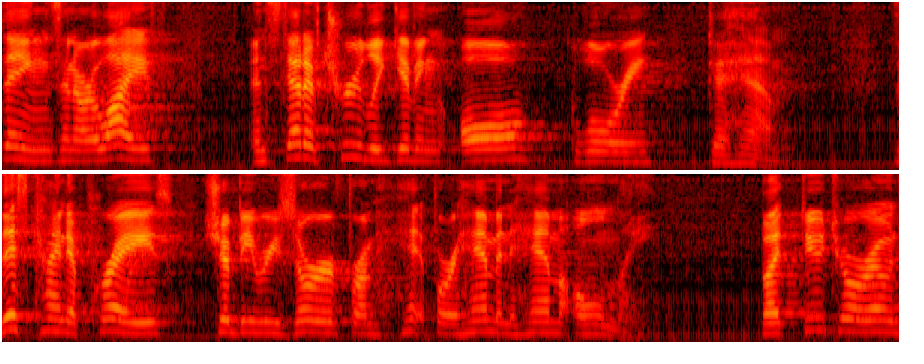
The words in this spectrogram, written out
things in our life instead of truly giving all glory to Him. This kind of praise should be reserved from for him and him only. But due to our own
